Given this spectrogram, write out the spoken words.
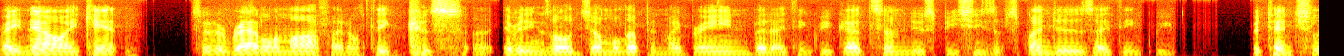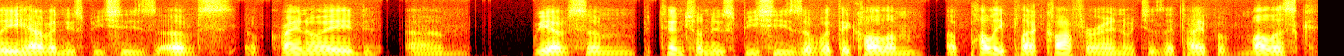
right now I can't sort of rattle them off, I don't think, because uh, everything's all jumbled up in my brain, but I think we've got some new species of sponges. I think we potentially have a new species of, of crinoid. Um, we have some potential new species of what they call them, a polyplacophorine, which is a type of mollusk,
